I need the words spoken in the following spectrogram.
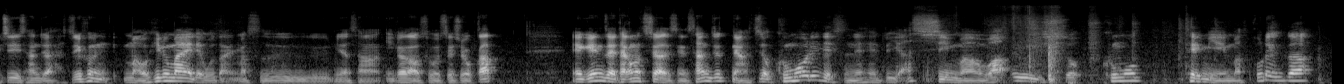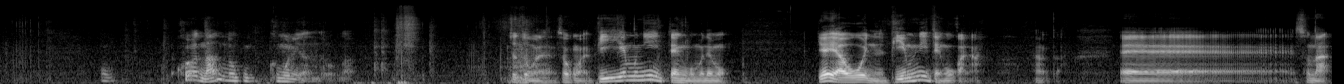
時38分、まあ、お昼前でございます。皆さん、いかがお過ごしでしょうか？えー現在、高松市はですね、30.8度、曇りですね。えっ、と、屋島は、よいしょ、曇って見えます。これが、これは何の曇りなんだろうな。ちょっとごめんなさい、そこまで。PM2.5 もでも、やや多いので、PM2.5 かな。なんか、えー、そんな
